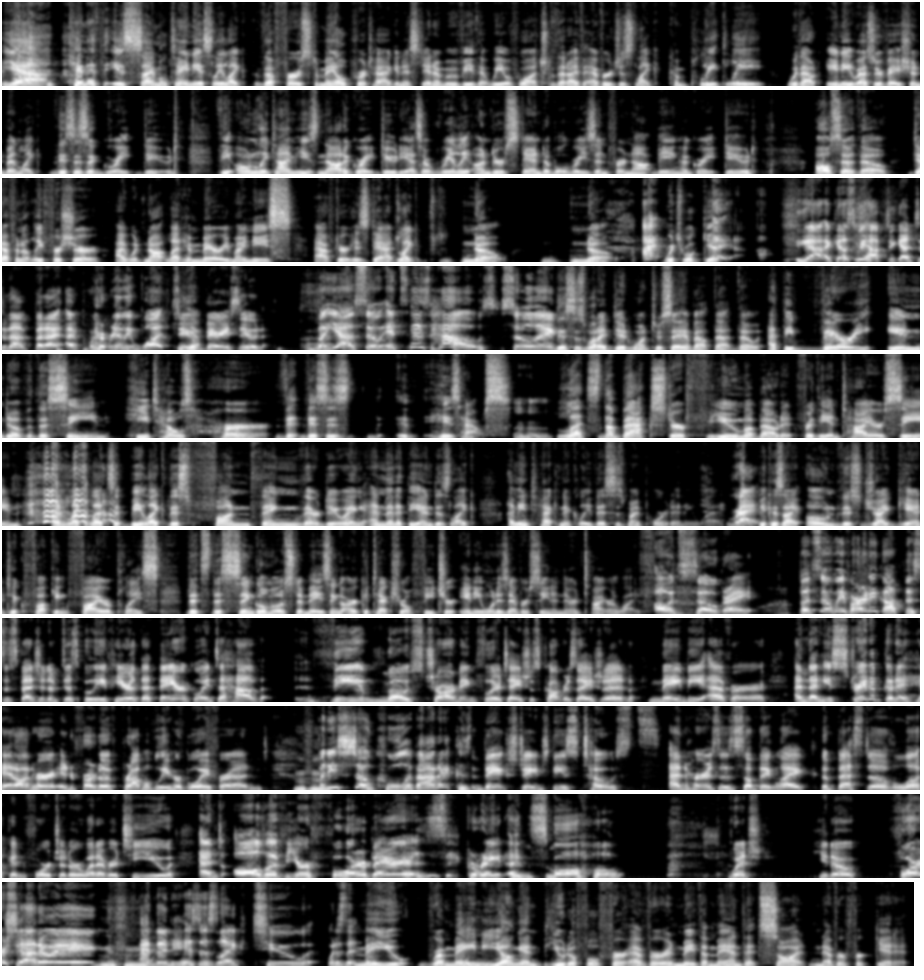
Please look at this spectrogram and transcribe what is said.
yeah, Kenneth is simultaneously like the first male protagonist in a movie that we have watched that I've ever just like completely without any reservation been like this is a great dude. The only time he's not a great dude, he has a really understandable reason for not being a great dude. Also though, definitely for sure, I would not let him marry my niece after his dad. Like, no, no. I- Which will get. Yeah, I guess we have to get to that, but I, I, I really want to Yeah. very soon. But yeah, so it's his house. So like, This is what I did want to say about that, though. At the very end of the scene, he tells her that this is his house. Mhm. Lets the Baxter fume about it for the entire scene and like lets it be like this fun thing they're doing. And then at the end is like, I mean, technically this is my port anyway. right? Because I own this gigantic fucking fireplace that's the single most amazing architectural feature anyone has ever seen in their entire life. Oh, it's so great. But so we've already got the suspension of disbelief here that they are going to have the most charming flirtatious conversation maybe ever and that he's straight up gonna hit on her in front of probably her boyfriend Mhm. but he's so cool about it because they exchange these toasts and hers is something like the best of luck and fortune or whatever to you and all of your forebears great and small which you know foreshadowing Mhm. and then his is like two what is it May you remain young and beautiful forever, and may the man that saw it never forget it.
